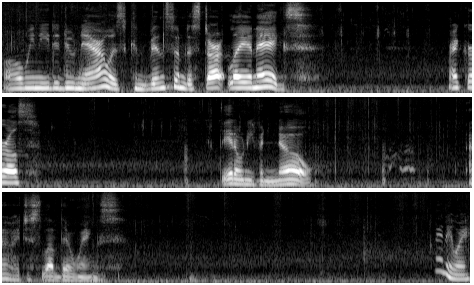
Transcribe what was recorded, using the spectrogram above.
All we need to do now is convince them to start laying eggs. Right, girls? They don't even know. Oh, I just love their wings. Anyway,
